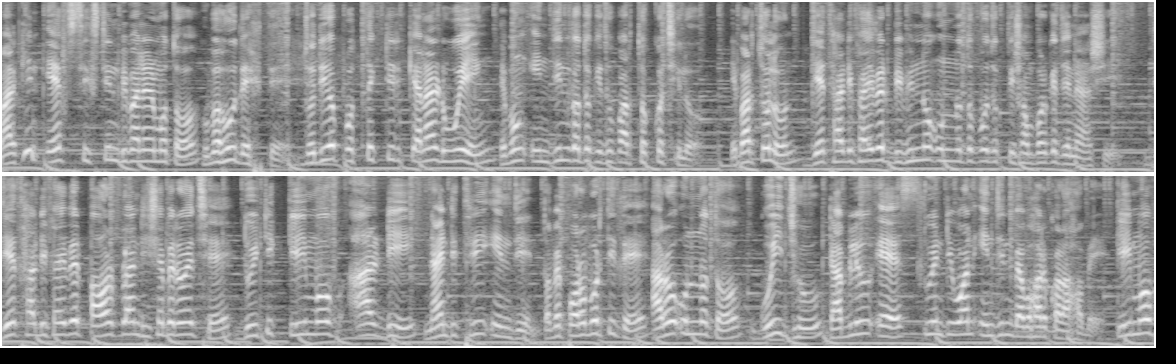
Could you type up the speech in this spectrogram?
মার্কিন এফ সিক্সটিন বিমানের মতো হুবহু দেখতে। যদিও প্রত্যেকটির ক্যানার্ড উইং এবং ইঞ্জিনগত কিছু পার্থক্য ছিল। এবার চলুন জে থার্টি ফাইভের বিভিন্ন উন্নত প্রযুক্তি সম্পর্কে জেনে আসি। জে থার্টি ফাইভের পাওয়ার প্ল্যান্ট হিসেবে রয়েছে দুইটি Klimov R D ninety three engine তবে পরবর্তীতে আরও উন্নত Guizhou W S twenty one engine ব্যবহার করা হবে। Klimov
